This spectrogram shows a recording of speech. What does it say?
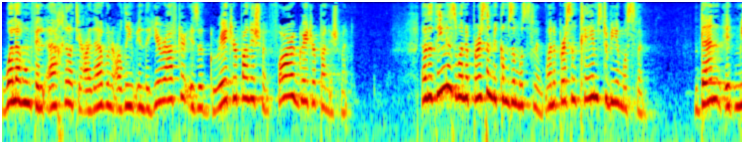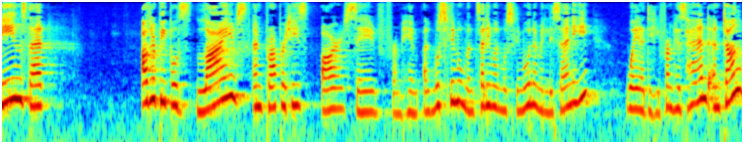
وَلَهُمْ فِي الْآخِرَةِ عَذَابٌ عَظِيمٌ In the hereafter is a greater punishment, far greater punishment. Now the thing is, when a person becomes a Muslim, when a person claims to be a Muslim, then it means that other people's lives and properties are saved from him. Al-Muslimu man salima al-Muslimuna min lisanihi wa yadihi. From his hand and tongue,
